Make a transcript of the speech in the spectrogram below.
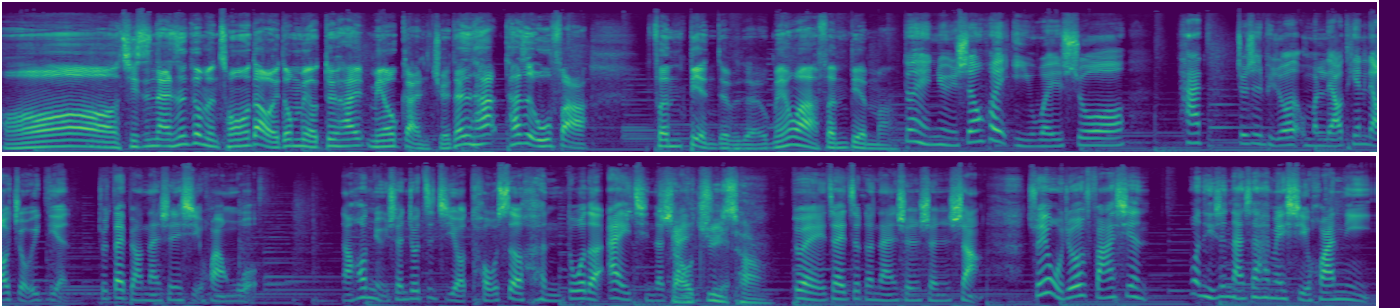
哦，其实男生根本从头到尾都没有对他没有感觉，但是他他是无法分辨，对不对？没有办法分辨吗？对，女生会以为说他就是，比如说我们聊天聊久一点，就代表男生喜欢我，然后女生就自己有投射很多的爱情的感觉，小剧场，对，在这个男生身上，所以我就会发现，问题是男生还没喜欢你，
